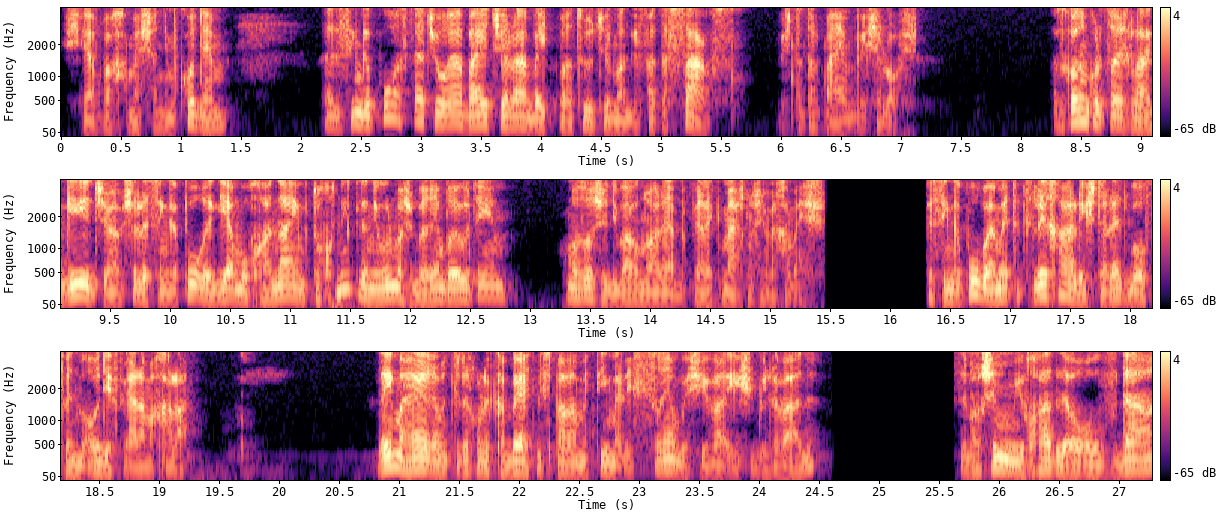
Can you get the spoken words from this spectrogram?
שהיא עברה חמש שנים קודם, אז סינגפור עשתה את שיעורי הבית שלה בהתפרצות של מגיפת הסארס בשנת 2003. אז קודם כל צריך להגיד שממשלת סינגפור הגיעה מוכנה עם תוכנית לניהול משברים בריאותיים, כמו זו שדיברנו עליה בפרק 135. וסינגפור באמת הצליחה להשתלט באופן מאוד יפה על המחלה. די מהר הם הצליחו לקבע את מספר המתים על 27 איש בלבד. זה מרשים במיוחד לאור העובדה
